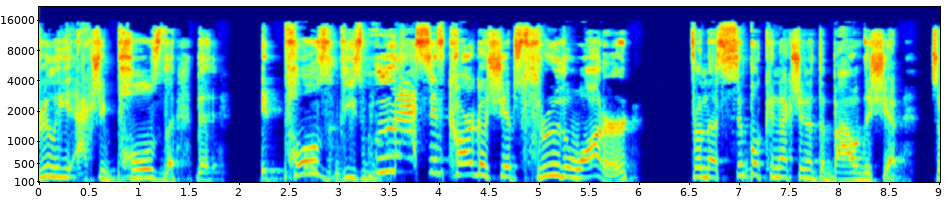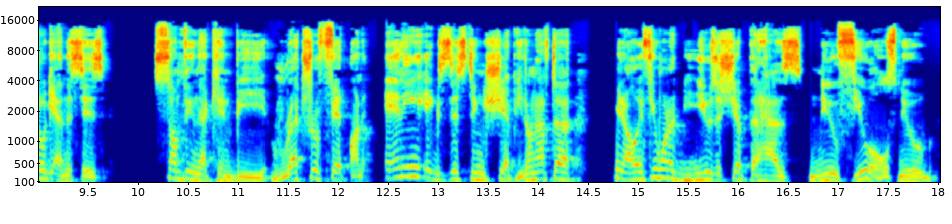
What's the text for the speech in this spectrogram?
really actually pulls the the it pulls these massive cargo ships through the water from the simple connection at the bow of the ship. So again, this is something that can be retrofit on any existing ship. You don't have to, you know, if you want to use a ship that has new fuels, new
